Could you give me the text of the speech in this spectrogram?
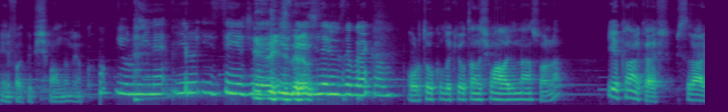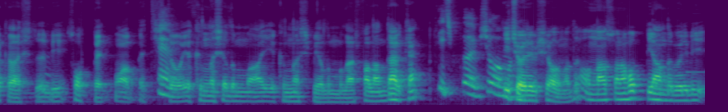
en ufak bir pişmanlığım yok. Yorum yine seyircilere, İzleyicilerim. izleyicilerimize bırakalım. Ortaokuldaki o tanışma halinden sonra yakın arkadaşlık, bir sıra arkadaşlığı, bir sohbet, muhabbet işte Evet. o yakınlaşalım mı, ay yakınlaşmayalım mılar falan derken Hiç böyle bir şey olmadı. hiç öyle bir şey olmadı. Ondan sonra hop bir anda böyle bir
